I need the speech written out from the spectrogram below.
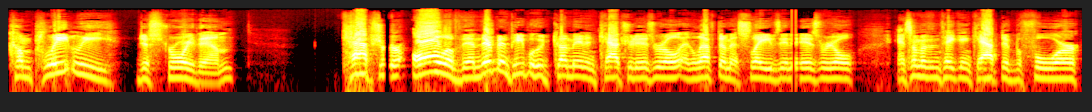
completely destroy them, capture all of them. There have been people who'd come in and captured Israel and left them as slaves in Israel, and some of them taken captive before.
